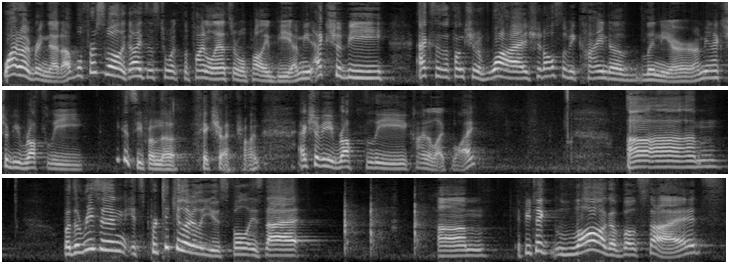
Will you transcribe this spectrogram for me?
why do I bring that up? Well, first of all, it guides us to what the final answer will probably be. I mean, x should be, x as a function of y should also be kind of linear. I mean, x should be roughly, you can see from the picture I've drawn, x should be roughly kind of like y. Um, but the reason it's particularly useful is that um, if you take log of both sides,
